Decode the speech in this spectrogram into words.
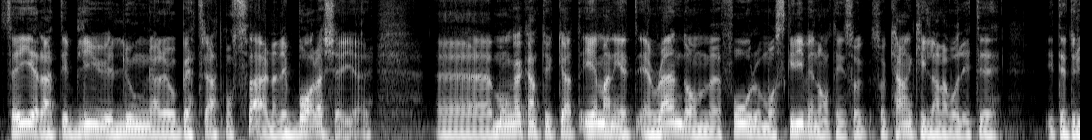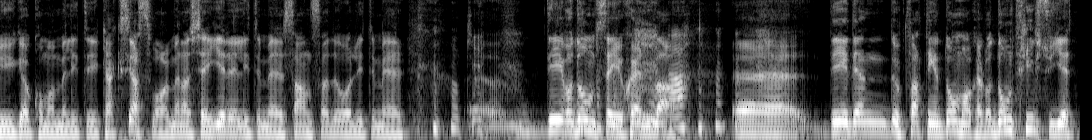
säger att det blir ju lugnare och bättre atmosfär när det är bara tjejer. Eh, många kan tycka att är man i ett random forum och skriver någonting så, så kan killarna vara lite, lite dryga och komma med lite kaxiga svar medan tjejer är lite mer sansade och lite mer okay. eh, Det är vad de säger själva. eh, det är den uppfattningen de har själva. De trivs ju jätte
